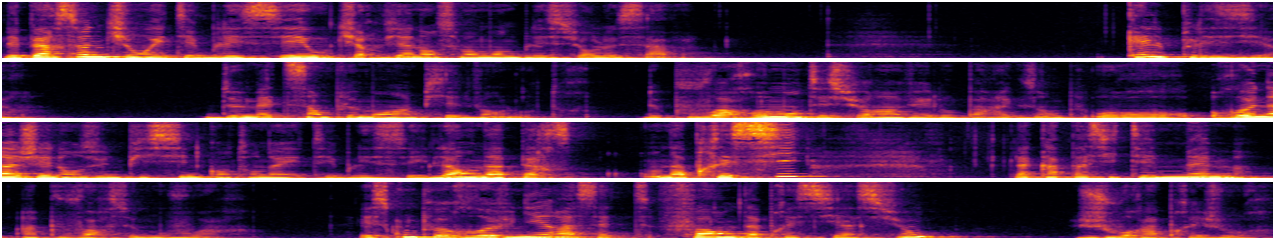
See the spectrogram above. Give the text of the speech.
Les personnes qui ont été blessées ou qui reviennent en ce moment de blessure le savent. Quel plaisir de mettre simplement un pied devant l'autre, de pouvoir remonter sur un vélo par exemple, ou renager dans une piscine quand on a été blessé. Là, on, on apprécie la capacité même à pouvoir se mouvoir. Est-ce qu'on peut revenir à cette forme d'appréciation jour après jour?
